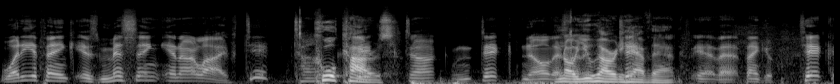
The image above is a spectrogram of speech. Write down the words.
What do you think is missing in our life? Tick tock. Cool cars. Tick tock. Tick. No, that's No, not you it. already Tick- have that. Yeah, that. Thank you. Tick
